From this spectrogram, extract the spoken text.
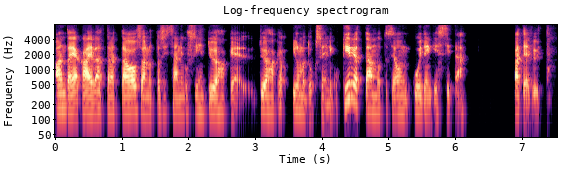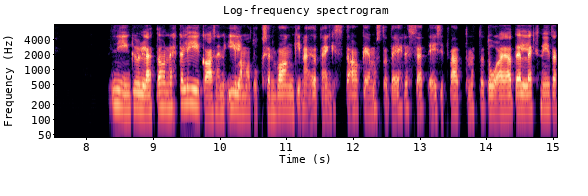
antajakaan ei välttämättä ole osannut tosissaan niin kuin siihen työhake, työhakeilmoitukseen niin kuin kirjoittaa, mutta se on kuitenkin sitä pätevyyttä. Niin kyllä, että on ehkä liikaa sen ilmoituksen vankina jotenkin sitä hakemusta tehdessä, että ei sitten välttämättä tuo ajatelleeksi niitä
